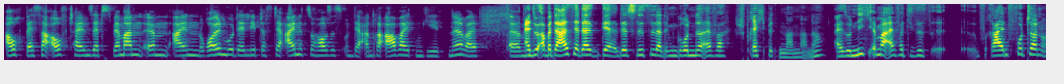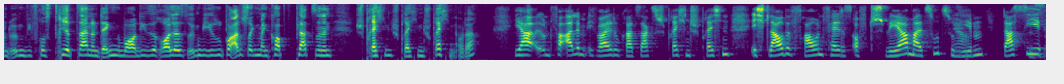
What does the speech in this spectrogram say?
auch besser aufteilen, selbst wenn man ähm, ein Rollenmodell lebt, dass der eine zu Hause ist und der andere arbeiten geht. Ne? Weil, ähm, also, aber da ist ja der, der, der Schlüssel dann im Grunde einfach, sprecht miteinander. Ne? Also nicht immer einfach dieses äh, reinfuttern und irgendwie frustriert sein und denken, boah, diese Rolle ist irgendwie super anstrengend, mein Kopf platzt, sondern sprechen, sprechen, sprechen, oder? Ja, und vor allem, weil du gerade sagst, sprechen, sprechen. Ich glaube, Frauen fällt es oft schwer, mal zuzugeben, ja, dass sie so.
